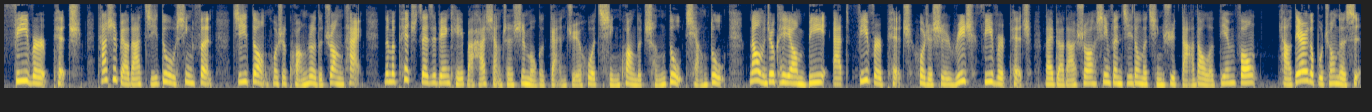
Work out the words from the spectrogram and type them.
fever pitch，它是表达极度兴奋、激动或是狂热的状态。那么 pitch 在这边可以把它想成是某个感觉或情况的程度、强度，那我们就可以用 be at fever pitch 或者是 reach fever pitch 来表达说兴奋激动的情绪达到了巅峰。好，第二个补充的是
